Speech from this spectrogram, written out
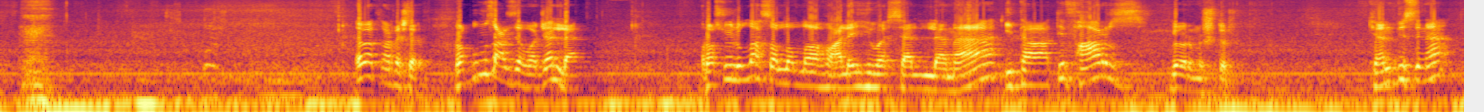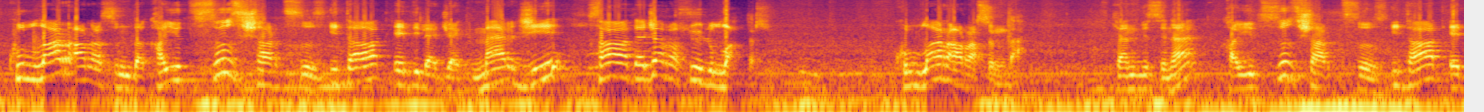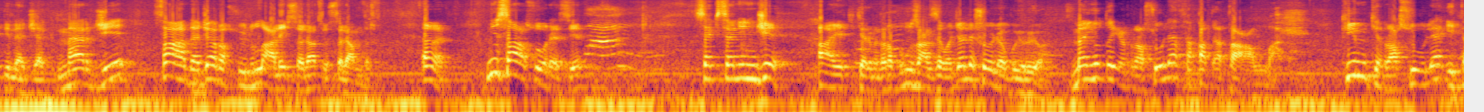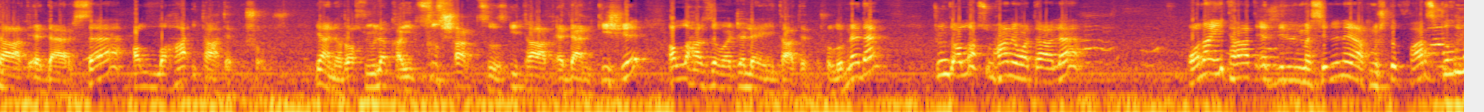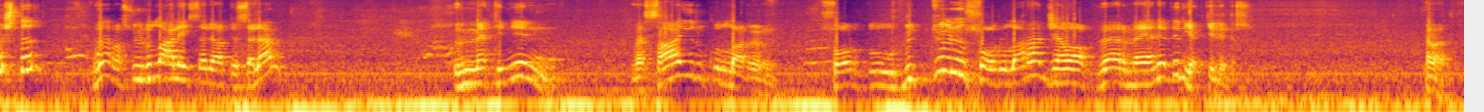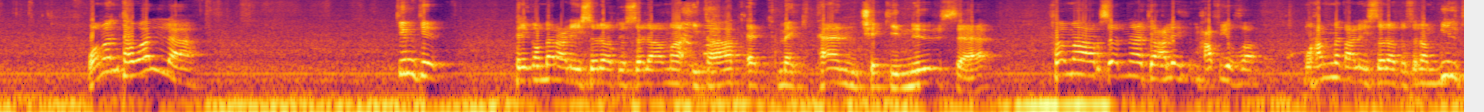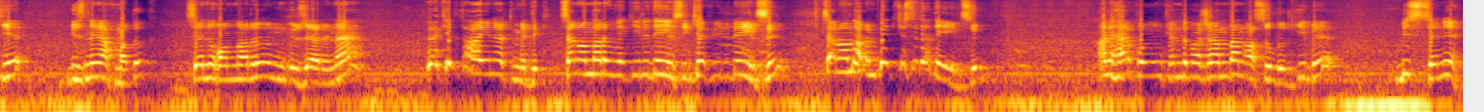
Evet kardeşlerim. Rabbimiz Azze ve Celle Resulullah sallallahu aleyhi ve selleme itaati farz görmüştür. Kendisine kullar arasında kayıtsız şartsız itaat edilecek merci sadece Resulullah'tır. Kullar arasında kendisine kayıtsız şartsız itaat edilecek merci sadece Resulullah aleyhissalatü vesselam'dır. Evet. Nisa suresi 80. ayet-i kerimede Rabbimiz Azze ve Celle şöyle buyuruyor. Men yuti'ir rasule fakat Allah. Kim ki Resul'e itaat ederse Allah'a itaat etmiş olur. Yani Resul'e kayıtsız şartsız itaat eden kişi Allah Azze ve Celle'ye itaat etmiş olur. Neden? Çünkü Allah Subhanahu ve Teala ona itaat edilmesini ne yapmıştır? Farz kılmıştır. Ve Resulullah Aleyhisselatü Vesselam ümmetinin ve sair kulların sorduğu bütün sorulara cevap vermeye nedir? Yetkilidir. Evet. وَمَنْ تَوَلَّى Kim ki Peygamber aleyhissalatü vesselama itaat etmekten çekinirse فَمَا أَرْسَلْنَاكَ عَلَيْهِمْ حَفِيظًا Muhammed aleyhissalatü vesselam bil ki biz ne yapmadık? Seni onların üzerine vekil tayin etmedik. Sen onların vekili değilsin, kefili değilsin. Sen onların bekçisi de değilsin. Hani her koyun kendi bacağından asılır gibi biz seni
